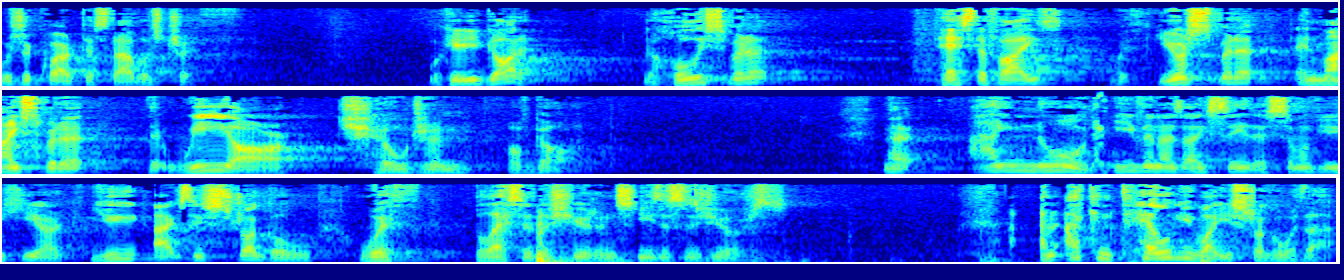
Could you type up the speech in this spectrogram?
was required to establish truth. Well, here you got it. The Holy Spirit testifies with your spirit and my spirit that we are children of God. Now, I know that even as I say this, some of you here, you actually struggle with blessed assurance, Jesus is yours. And I can tell you why you struggle with that.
